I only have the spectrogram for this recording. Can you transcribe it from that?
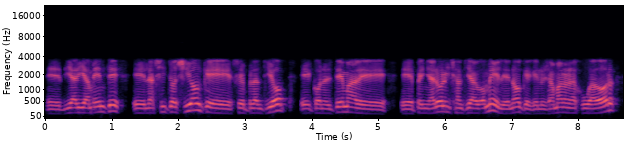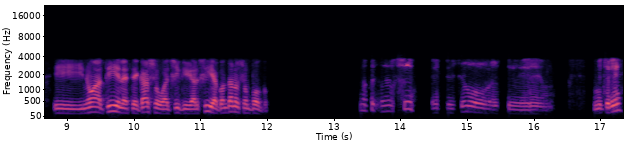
eh, diariamente, eh, la situación que se planteó eh, con el tema de Peñarol y Santiago Mele, ¿no? Que, que lo llamaron al jugador y no a ti en este caso o a Chiqui García. Contanos un poco. sí, este, yo este, me enteré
